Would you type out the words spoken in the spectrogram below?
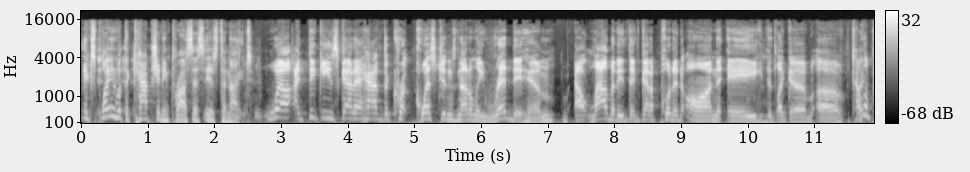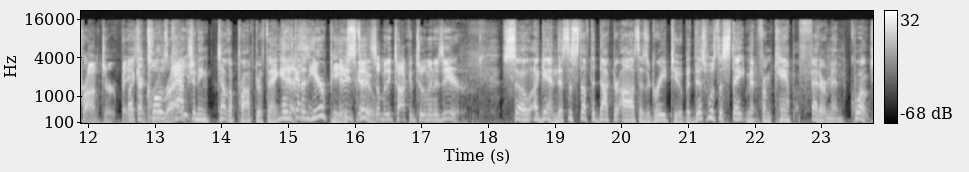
explain what the captioning process is tonight. Well, I think he's got to have the cr- questions not only read to him out loud, but they've got to put it on a like a, a teleprompter, basically, like a closed right? captioning teleprompter thing. And he's got an earpiece, and he's got too. somebody talking to him in his ear. So again, this is stuff that Dr. Oz has agreed to, but this was the statement from Camp Fetterman. Quote,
